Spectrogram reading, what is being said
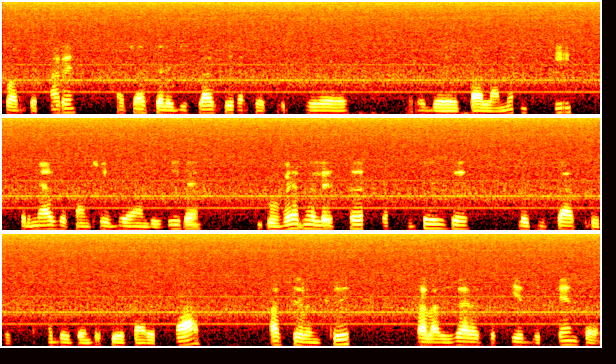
foarte mare, această legislație a trecut uh, de Parlament și urmează ca în cei doi ani de zile guvernele să realizeze legislațiile pentru fiecare stat, astfel încât salarizarea să fie decentă.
